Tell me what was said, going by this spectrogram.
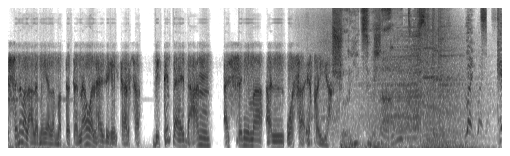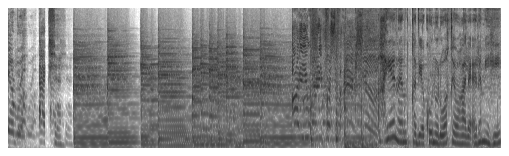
السينما العالمية لما بتتناول هذه الكارثة بتبعد عن السينما الوثائقية. شريط سينما. شريط سينما. Lights, camera, action. أحيانا قد يكون الواقع على ألمه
